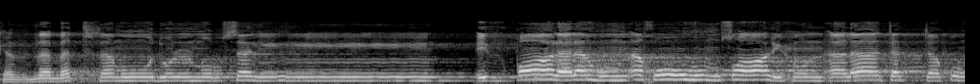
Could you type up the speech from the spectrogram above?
كذبت ثمود المرسلين اذ قال لهم اخوهم صالح الا تتقون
